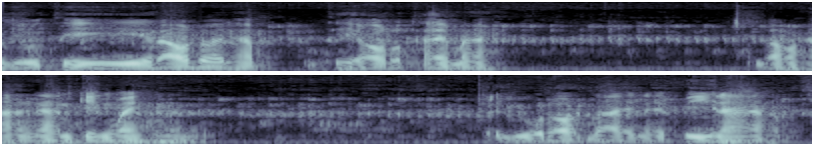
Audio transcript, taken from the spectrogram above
อยู่ที่เราด้วยนะครับ ที่เอารถไถมา เราหางานเก่งไว้แค่นั้นจะอยู่รอดได้ในปีหน้าครับ 2021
